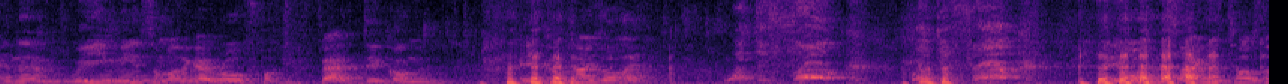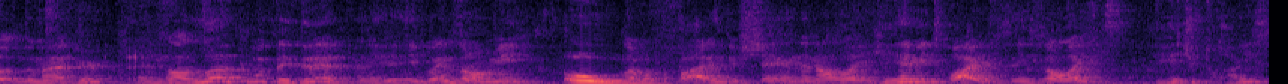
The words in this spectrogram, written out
And then we, me and some other guy roll a fucking fat dick on them. And he comes out, he's all like, what the fuck? What the fuck? And he goes inside, he tells the, the manager, and he's like, look what they did. And he, he blames it on me. Oh. I'm like, Oh. what the fuck? I didn't do shit. And then I was like, he hit me twice. And he's all like, he hit you twice?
